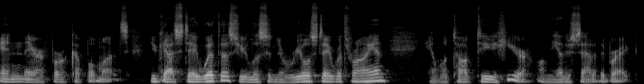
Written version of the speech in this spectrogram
in there for a couple months. You guys stay with us. You're listening to Real Estate with Ryan, and we'll talk to you here on the other side of the break.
